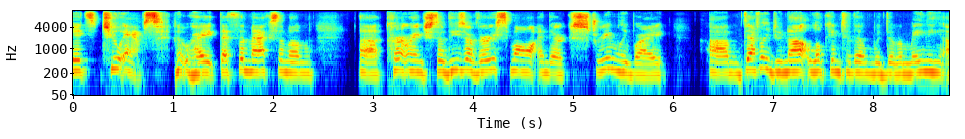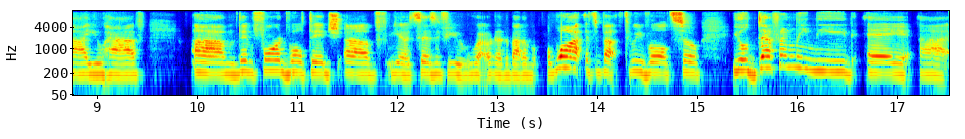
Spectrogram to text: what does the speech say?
it's two amps, right? That's the maximum uh, current range. So these are very small and they're extremely bright. Um, definitely do not look into them with the remaining eye you have Um, then forward voltage of, you know, it says if you wrote at about a, a watt, it's about three volts. So you'll definitely need a uh,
